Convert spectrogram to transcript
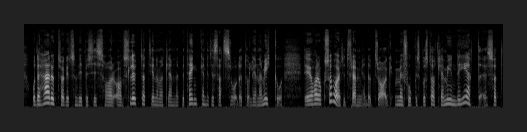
Och det här uppdraget som vi precis har avslutat genom att lämna ett betänkande till statsrådet och Lena Micko, det har också varit ett främjandeuppdrag med fokus på statliga myndigheter. Så att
